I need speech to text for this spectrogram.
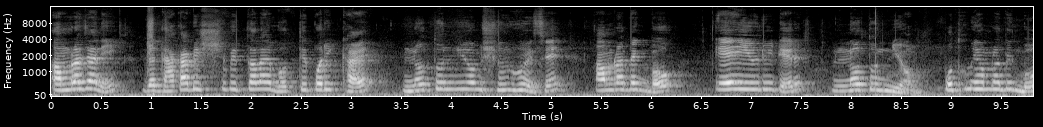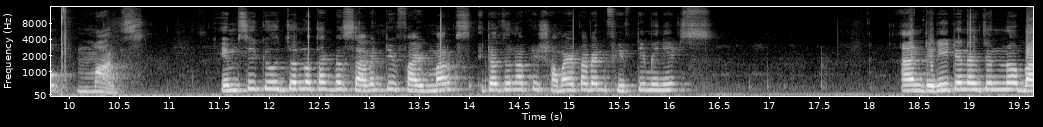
আমরা জানি যে ঢাকা বিশ্ববিদ্যালয়ে ভর্তি পরীক্ষায় নতুন নিয়ম শুরু হয়েছে। আমরা দেখব এই ইউনিটের নতুন নিয়ম। প্রথমে আমরা দেখব মার্কস। এমসিকিউর জন্য থাকবে সেভেন্টি ফাইভ মার্কস এটার জন্য আপনি সময় পাবেন ফিফটি মিনিটস অ্যান্ড রিটেনের জন্য বা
